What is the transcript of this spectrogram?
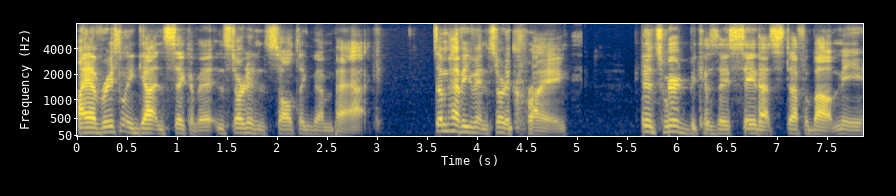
I have recently gotten sick of it and started insulting them back. Some have even started crying. And it's weird because they say that stuff about me,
